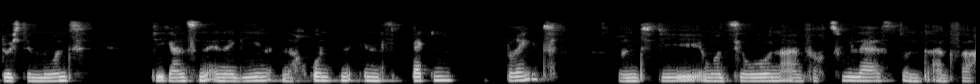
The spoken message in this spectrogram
durch den Mund die ganzen Energien nach unten ins Becken bringt und die Emotionen einfach zulässt und einfach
